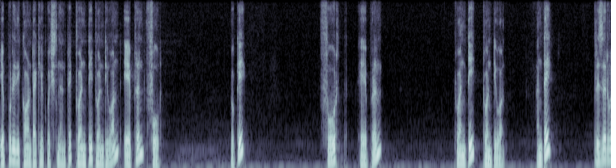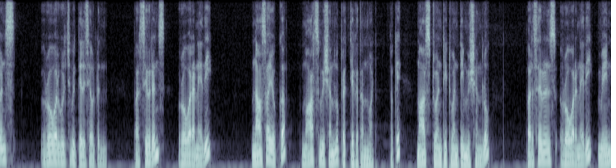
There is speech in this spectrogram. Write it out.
ఎప్పుడు ఇది కాంటాక్ట్లోకి వచ్చిందంటే twenty twenty one April four. Okay? Fourth April twenty twenty one. అంటే ప్రిజర్వెన్స్ రోవర్ గురించి మీకు తెలిసే ఉంటుంది. పర్సివరెన్స్ రోవర్ అనేది నాసా యొక్క మార్స్ మిషన్లో ప్రత్యేకత అనమాట ఓకే? మార్స్ ట్వంటీ ట్వంటీ మిషన్లో పర్సెవరెన్స్ రోవర్ అనేది మెయిన్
